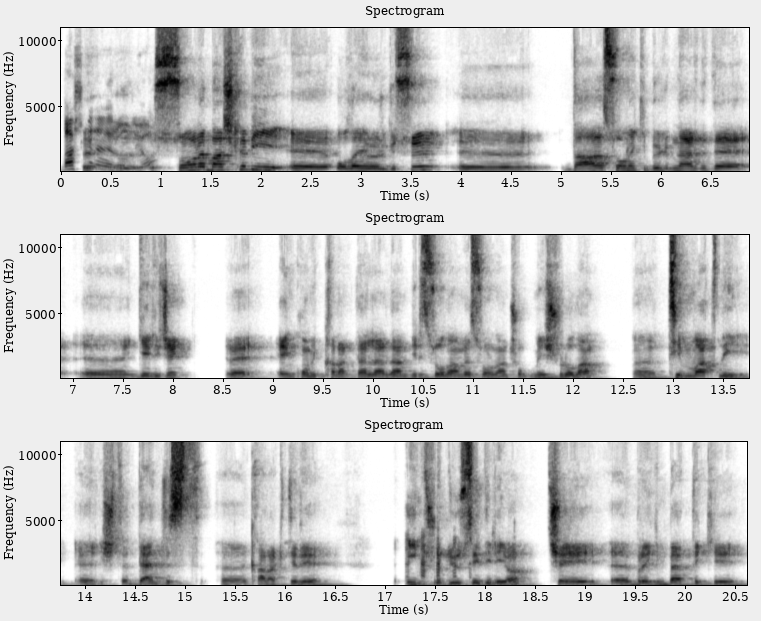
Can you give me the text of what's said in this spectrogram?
Başka Ee, neler oluyor? Sonra başka bir e, olay örgüsü e, daha sonraki bölümlerde de e, gelecek ve en komik karakterlerden birisi olan ve sonradan çok meşhur olan e, Tim Watley e, işte dentist e, karakteri introduce ediliyor. Şey e, Breaking Bad'deki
